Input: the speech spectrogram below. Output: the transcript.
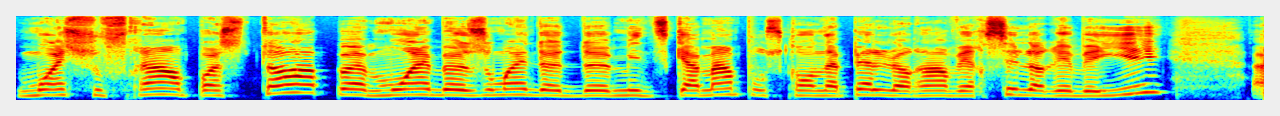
moins souffrant en post-op, moins besoin de, de médicaments pour ce qu'on appelle le renverser, le réveiller. Tu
